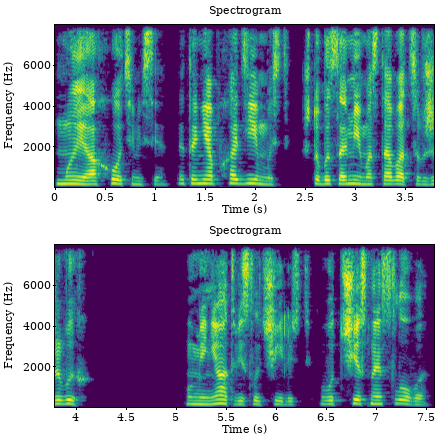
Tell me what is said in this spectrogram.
Мы охотимся. Это необходимость, чтобы самим оставаться в живых. У меня отвисла челюсть, вот честное слово.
